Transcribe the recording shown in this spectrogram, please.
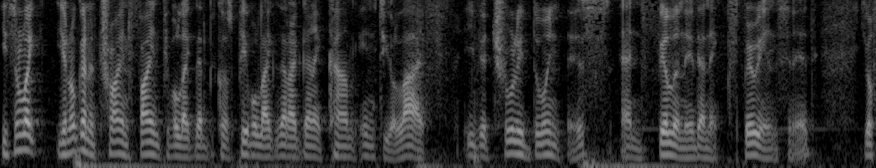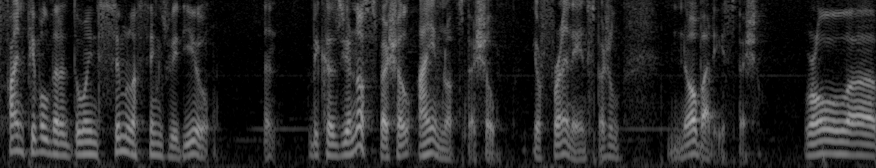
it's not like you're not going to try and find people like that because people like that are going to come into your life. If you're truly doing this and feeling it and experiencing it you'll find people that are doing similar things with you. And because you're not special i am not special. Your friend ain't special. Nobody is special. We're all uh,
